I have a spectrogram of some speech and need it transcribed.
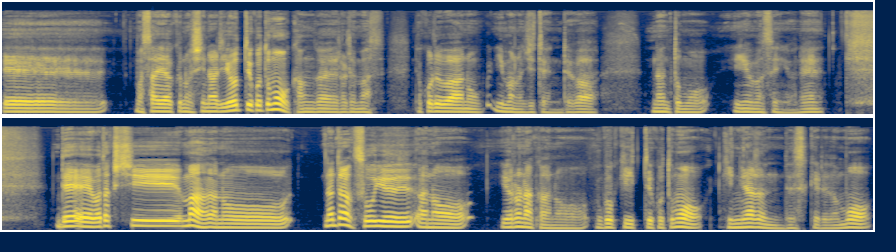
えーまあ、最悪のシナリオっていうことも考えられます。でこれはあの今の時点では何とも言えませんよね。で私まああのなんとなくそういうあの世の中の動きっていうことも気になるんですけれども、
